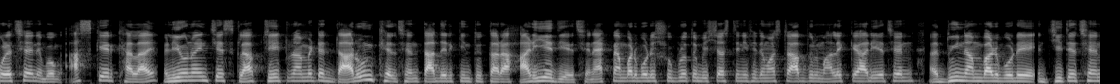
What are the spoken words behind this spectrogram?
করেছেন এবং আজকের খেলায় লিওনাইন চেস ক্লাব যে টুর্নামেন্টে দারুণ খেলছেন, তাদের কিন্তু তারা হারিয়ে দিয়েছেন। এক নাম্বার বোর্ডে সুব্রত বিশ্বাস, তিনি ফিদে মাস্টার আব্দুল মালিককে হারিয়েছেন। দুই নাম্বার বোর্ডে জিতেছেন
